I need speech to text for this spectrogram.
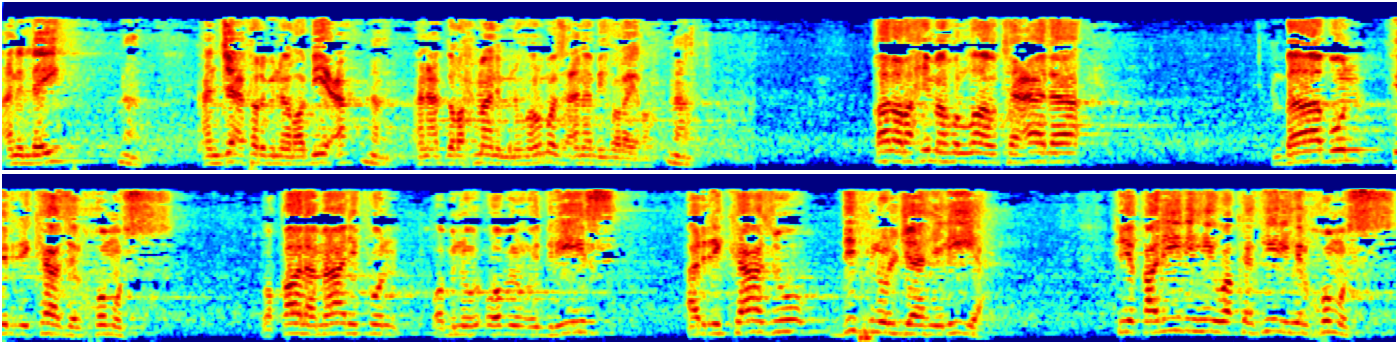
عن الليث نعم. عن جعفر بن ربيعة نعم. عن عبد الرحمن بن هرمز عن أبي هريرة. نعم. قال رحمه الله تعالى باب في الركاز الخمس. وقال مالك وابن, وابن إدريس الركاز دفن الجاهلية في قليله وكثيره الخمس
